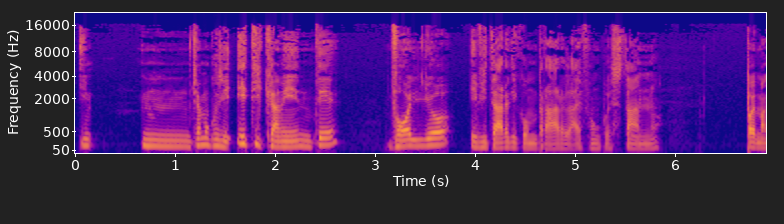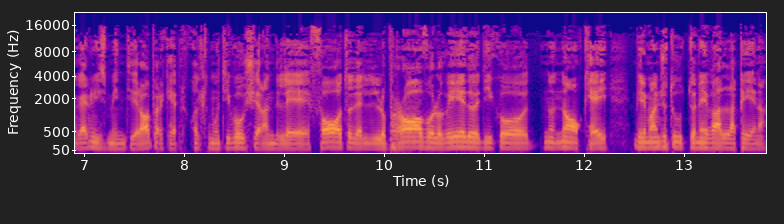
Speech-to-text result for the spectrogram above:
in- mm, diciamo così, eticamente voglio evitare di comprare l'iPhone quest'anno. Poi magari mi smentirò perché per qualche motivo usciranno delle foto, del- lo provo, lo vedo e dico no, no, ok, mi rimangio tutto, ne vale la pena.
